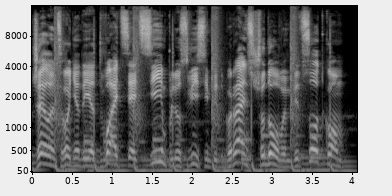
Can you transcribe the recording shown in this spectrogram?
Джейлен сьогодні дає 27 плюс 8 підбирань з чудовим відсотком.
